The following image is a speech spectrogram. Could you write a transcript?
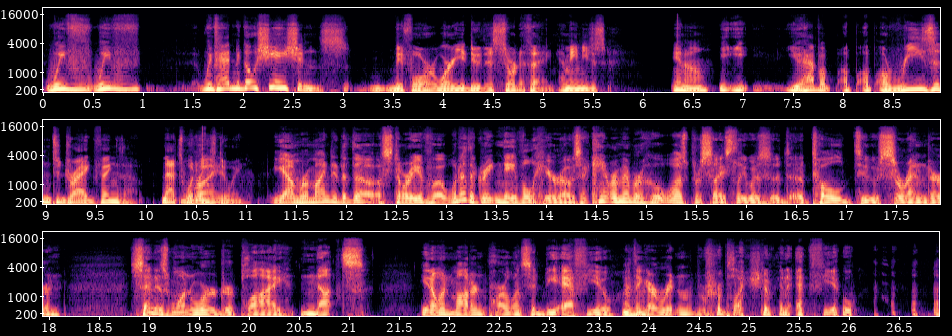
We've we've we've had negotiations before where you do this sort of thing. I mean, you just you know you you have a a, a reason to drag things out. That's what Right. he's doing. Yeah, I'm reminded of the story of uh, one of the great naval heroes. I can't remember who it was precisely. Was uh, uh, told to surrender and sent his one word reply: "Nuts." You know, in modern parlance, it'd be "f you." I think our written reply should have been "f you."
